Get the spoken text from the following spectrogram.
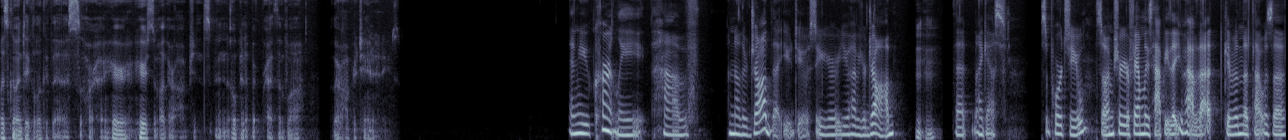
let's go and take a look at this, or here here's some other options," and open up a breadth of uh, other opportunities. And you currently have another job that you do. So you're you have your job hmm that I guess supports you. So I'm sure your family's happy that you have that, given that that was a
